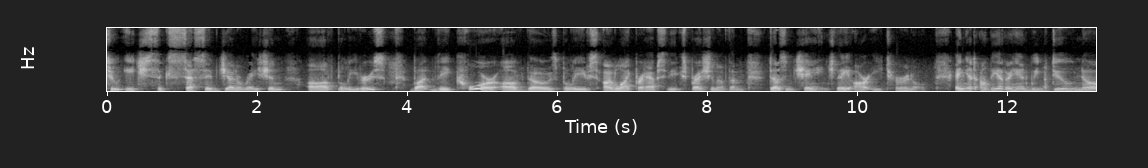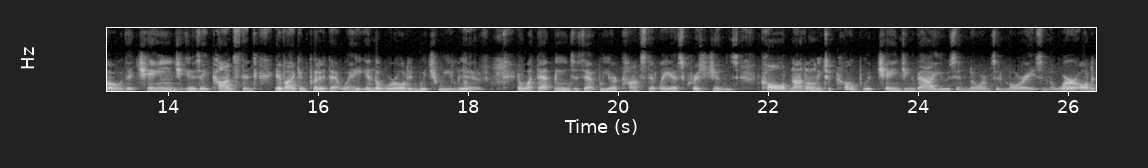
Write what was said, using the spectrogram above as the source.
to each successive generation of believers, but the core of those beliefs, unlike perhaps the expression of them, doesn't change. They are eternal. And yet, on the other hand, we do know that change is a constant, if I can put it that way, in the world in which we live. And what that means is that we are constantly, as Christians, called not only to cope with changing values and norms and mores in the world,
